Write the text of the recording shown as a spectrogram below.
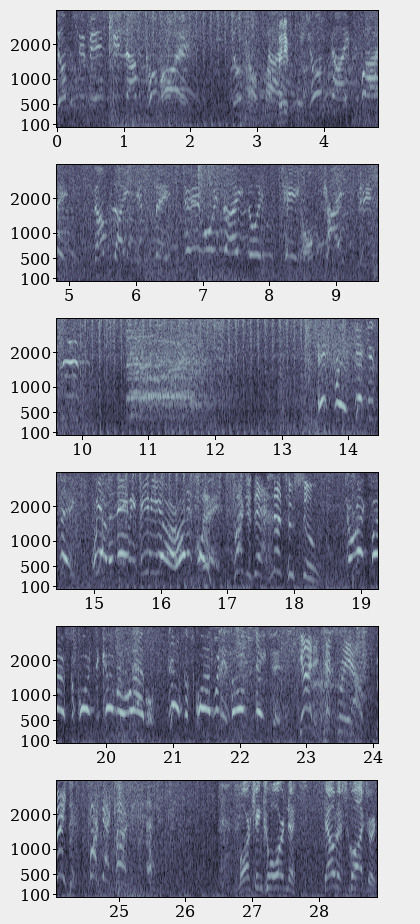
Nam Vietnam Vietnam come on. No no película. Chom Tai Phai. Nam Lai Hip Lei. Tê Ngôi Dai Đôi. Thề Hồng Khai. Tin Sư. X-ray, get your sig. We have a Navy PBR on its way. Roger that! Not too soon! Direct fire support to cover arrival. Delta Squadron is on station. Got it! X-ray out! Mason, mark that target! Marking coordinates. Delta Squadron,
